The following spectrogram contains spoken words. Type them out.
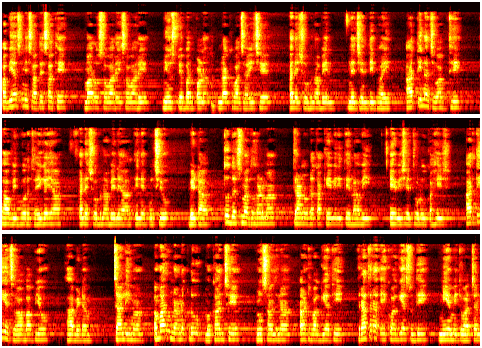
અભ્યાસની સાથે સાથે મારો સવારે સવારે ન્યૂઝપેપર પણ નાખવા જાય છે અને શોભનાબેન ને જયંતિભાઈ આરતીના જવાબથી ભાવ વિભોર થઈ ગયા અને શોભનાબેને આરતીને પૂછ્યું, બેટા, તું દસમા ધોરણમાં ત્રાણું ટકા કેવી રીતે લાવી? એ વિશે થોડું કહીશ. આરતીએ જવાબ આપ્યો, હા, મેડમ, ચાલીમાં અમારું નાનકડું મકાન છે. હું સાંજના આઠ વાગ્યાથી રાતના એક વાગ્યા સુધી નિયમિત વાંચન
